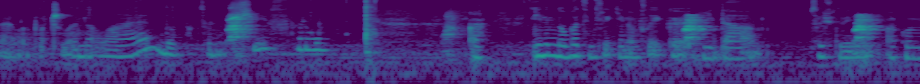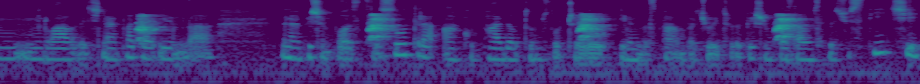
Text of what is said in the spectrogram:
evo, počela je da laje, da upucam u šifru. A, idem da ubacim slike na Flickr i da, sad ću da vidim, ako mi glava već ne pada, idem da da napišem post sutra, ako pada u tom slučaju idem da spavam pa ću ujutro da pišem post, nadam se da ću stići.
